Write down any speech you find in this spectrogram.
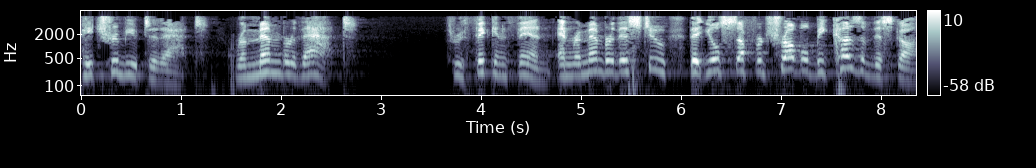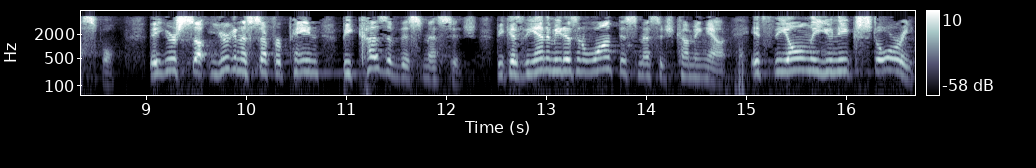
Pay tribute to that. Remember that through thick and thin. And remember this too, that you'll suffer trouble because of this gospel. That you're, su- you're going to suffer pain because of this message. Because the enemy doesn't want this message coming out. It's the only unique story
